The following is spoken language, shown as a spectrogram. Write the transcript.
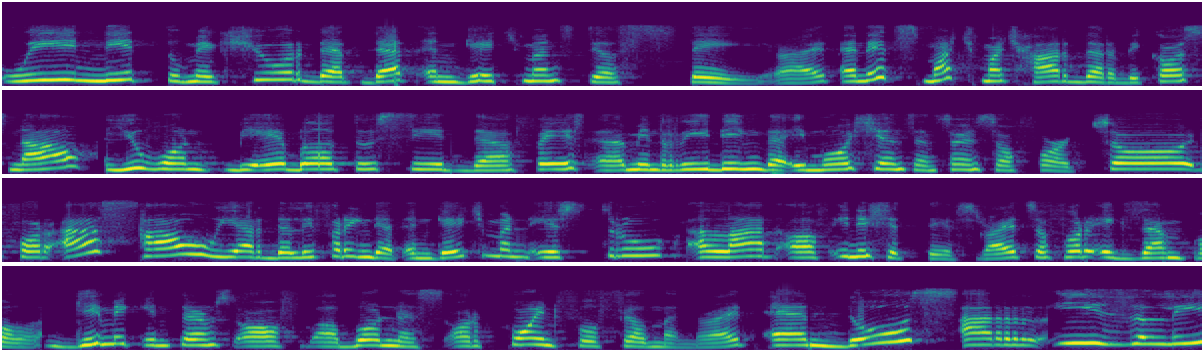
we need to make sure that that engagement still stay, right? And it's much, much harder because now you won't be able to see the face, I mean, reading the emotions and so on and so forth. So for us, how we are delivering that engagement is through a lot of initiatives, right? So for example, giving in terms of uh, bonus or point fulfillment, right? And those are easily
